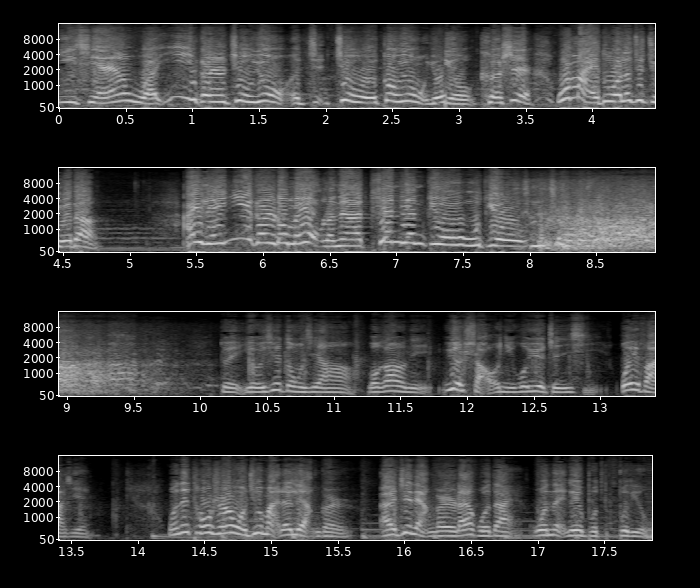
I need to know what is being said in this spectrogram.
以前我一根就用 就就够用有有，可是我买多了就觉得，哎，人一根都没有了呢，天天丢丢。对，有一些东西啊，我告诉你，越少你会越珍惜。我也发现，我那头绳我就买了两根儿，哎，这两根儿来回带，我哪个也不不丢。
